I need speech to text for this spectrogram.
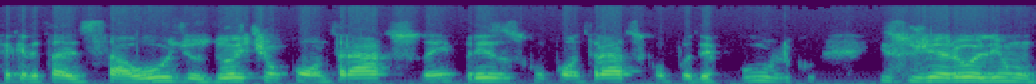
secretário de saúde, os dois tinham contratos, né, empresas com contratos com o poder público, isso gerou ali um,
